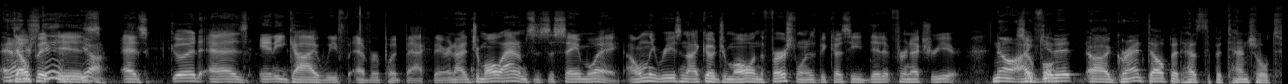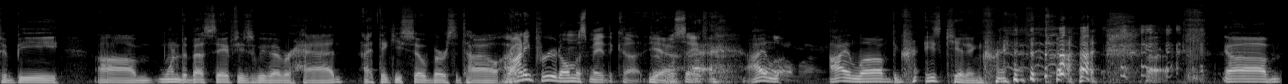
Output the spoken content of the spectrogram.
And Delpit understand, is yeah. as good as any guy we've ever put back there. And I, Jamal Adams is the same way. The only reason I go Jamal in the first one is because he did it for an extra year. No, so I far. get it. Uh, Grant Delpit has the potential to be um, one of the best safeties we've ever had. I think he's so versatile. I- Ronnie Prude almost made the cut. But yeah, we'll save him. I, I, oh. I love the. He's kidding. Grant. Uh, um,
